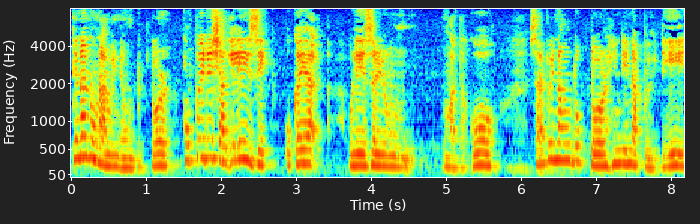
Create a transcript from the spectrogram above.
Tinanong namin yung doktor kung pwede siyang i-LASIK o kaya o laser yung mata ko. Sabi ng doktor, hindi na pwede.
